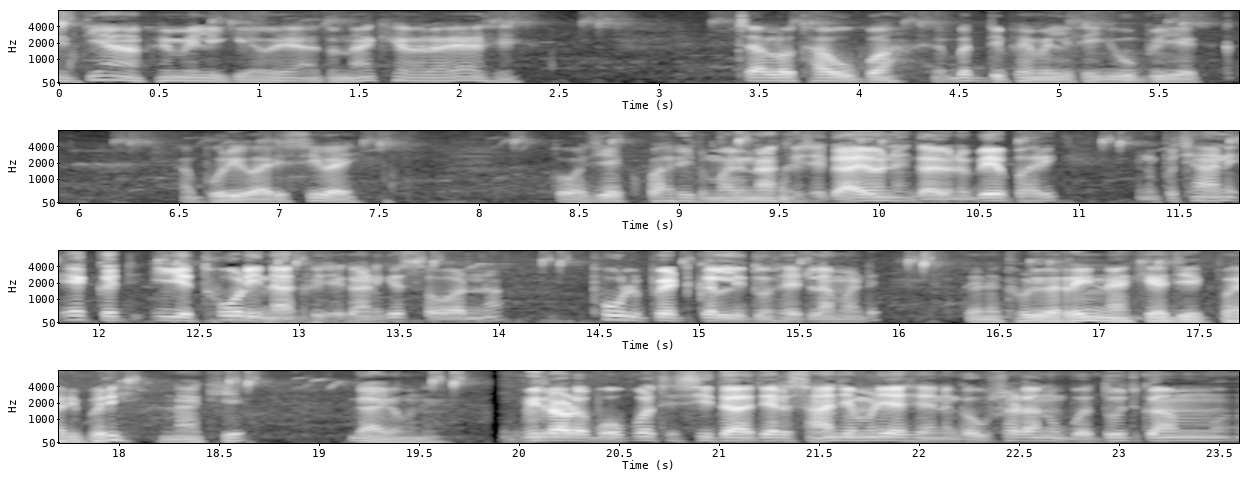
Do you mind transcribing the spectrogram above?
ને ત્યાં ફેમિલી કે હવે આ તો નાખ્યાવાળા આવ્યા છે. ચાલો થાવ ઊભા એ બધી ફેમિલી થઈ ગઈ ઊભી એક. આ ભૂરીવારી સિવાય. તો હજી એક ભારી તો મારે નાખી છે ગાયોને. ગાયોને બે ભારી. અને પછી આને એક જ એ થોડી નાખવી છે કારણ કે સવારના ફૂલ પેટ કરી લીધું છે એટલા માટે. તો એને થોડી વાર રહીને નાખીએ. હજી એક ભારી ભરી નાખીએ ગાયોને. મિત્રો, આપણે બપોરથી સીધા અત્યારે સાંજે મળ્યા છે અને ગૌશાળાનું બધું જ કામ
